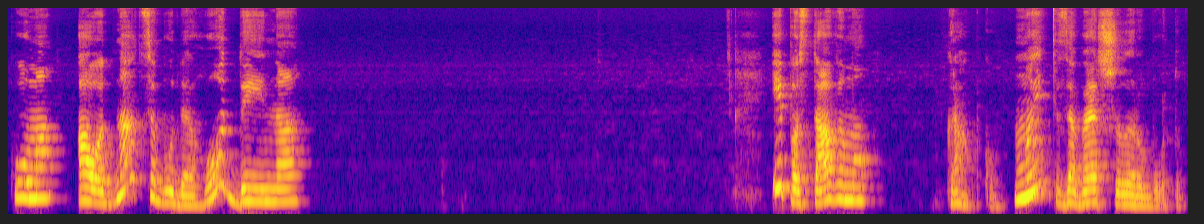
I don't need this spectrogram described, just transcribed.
кома, а одна це буде година. І поставимо крапку. Ми завершили роботу.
